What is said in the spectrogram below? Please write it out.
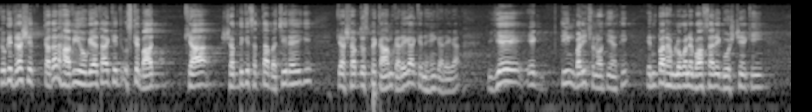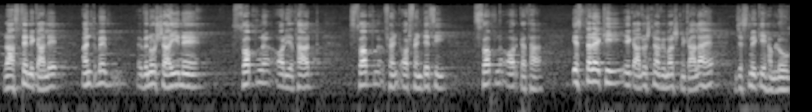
क्योंकि दृश्य कदर हावी हो गया था कि उसके बाद क्या शब्द की सत्ता बची रहेगी, क्या शब्द उस पर काम करेगा कि नहीं करेगा? ये एक तीन बड़ी चुनौतियाँ थीं। इन पर हम लोगों ने बहुत सारी गोष्ठियाँ की, रास्ते निकाले। अंत में विनोद शाही ने स्वप्न और यथार्थ, स्वप्न और फैंटेसी, स्वप्न और कथा, इस तरह की एक आलोचना विमर्श निकाला है, जिसमें कि हम लोग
